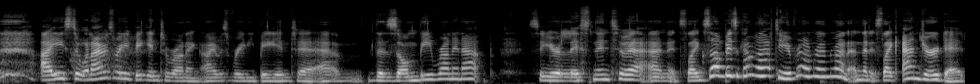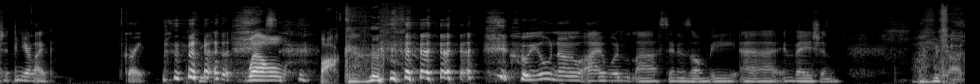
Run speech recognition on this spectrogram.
I used to when I was really big into running, I was really big into um the zombie running app. So you're listening to it and it's like zombies are coming after you, run, run, run, and then it's like, and you're dead, and you're like, great. Well, fuck. we all know I wouldn't last in a zombie uh, invasion. Oh my god,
